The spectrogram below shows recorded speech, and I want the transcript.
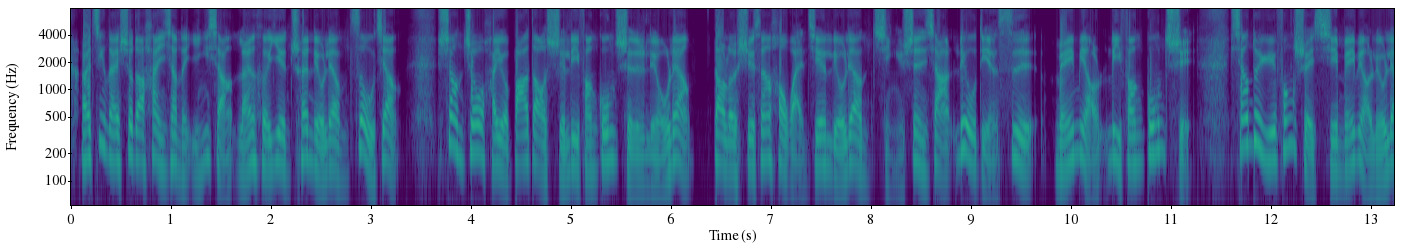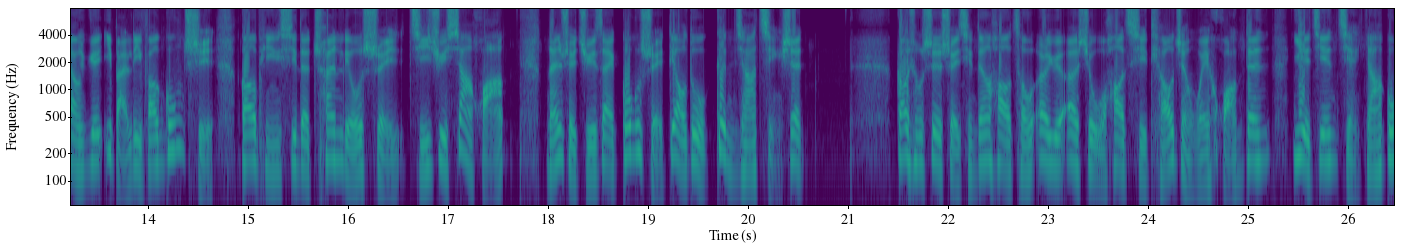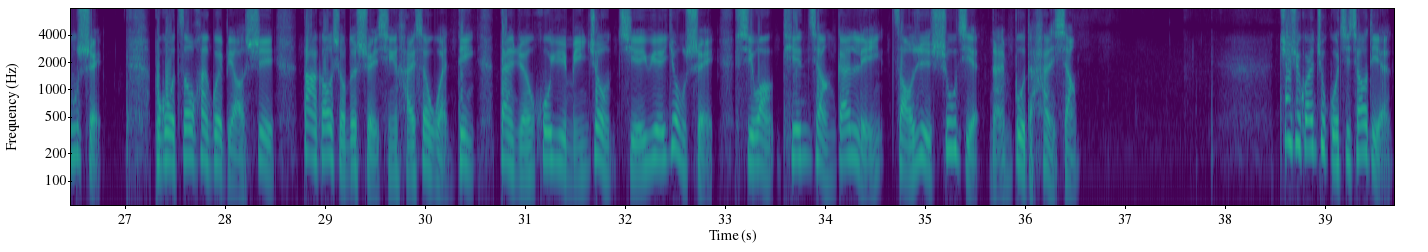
而近来受到旱象的影响，蓝河堰川流量骤降，上周还有八到十立方公尺的流量。到了十三号晚间，流量仅剩下六点四每秒立方公尺，相对于丰水期每秒流量约一百立方公尺，高平溪的川流水急剧下滑，南水局在供水调度更加谨慎。高雄市水情灯号从二月二十五号起调整为黄灯，夜间减压供水。不过，邹汉贵表示，大高雄的水情还算稳定，但仍呼吁民众节约用水，希望天降甘霖，早日疏解南部的旱象。继续关注国际焦点，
